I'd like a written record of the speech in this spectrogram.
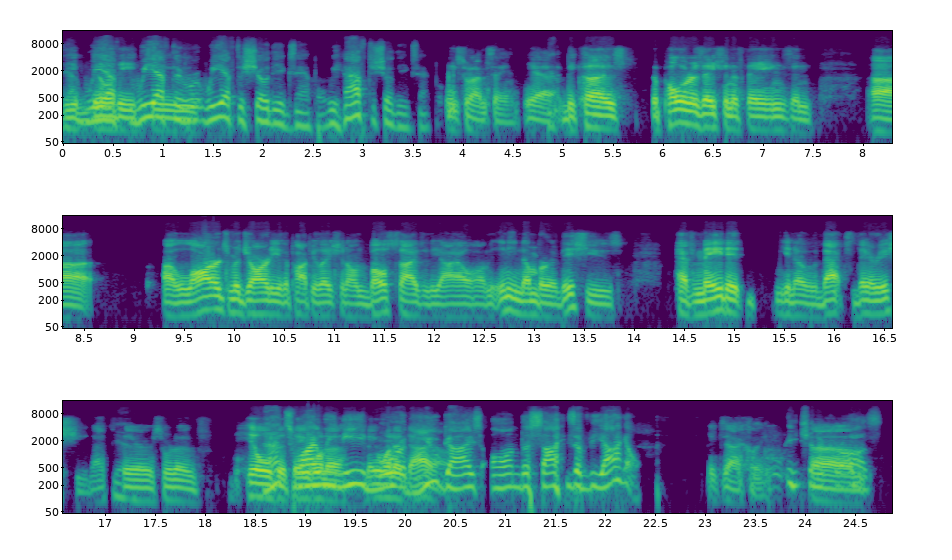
the yeah. ability we have, we to, have to we have to show the example we have to show the example that's what i'm saying yeah, yeah. because the polarization of things and uh, a large majority of the population on both sides of the aisle on any number of issues have made it you know that's their issue that's their sort of hill that's that they why wanna, we need more of you on. guys on the sides of the aisle Exactly. Reaching across. Um,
